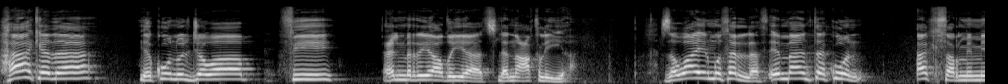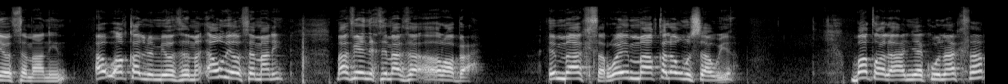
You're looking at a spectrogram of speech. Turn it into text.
هكذا يكون الجواب في علم الرياضيات لأنها عقلية. زوايا المثلث إما أن تكون أكثر من 180 أو أقل من 180 أو 180 ما في عندي احتمال رابع. إما أكثر وإما أقل أو مساوية. بطل أن يكون أكثر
